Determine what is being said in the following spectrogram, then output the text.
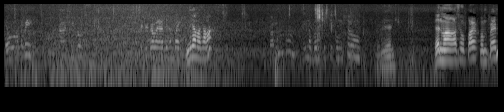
Oo, kami. Kasama si boss. Kasi gagawa natin ng bike. Hindi ka masama? Sama ko. Ay, nabuntik itong isa. oh. Ayan. Yan mga kasupar, confirm.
